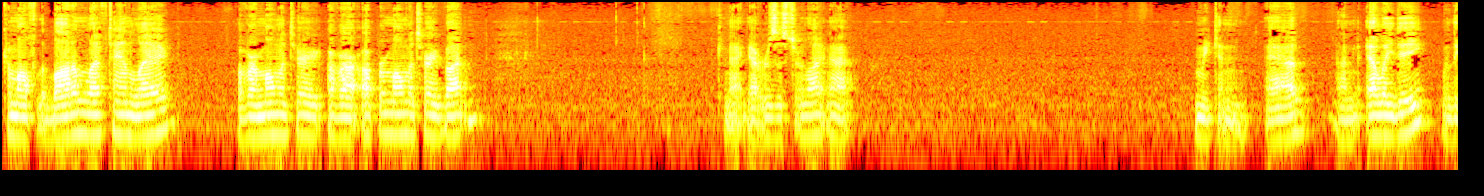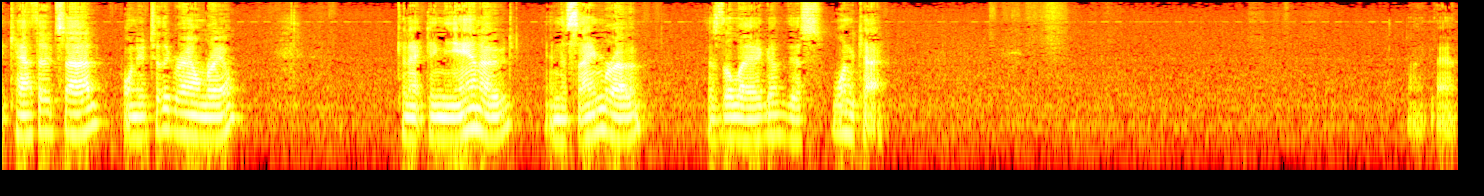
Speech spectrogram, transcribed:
come off the bottom left hand leg of our momentary of our upper momentary button connect that resistor like that. We can add an LED with the cathode side pointed to the ground rail, connecting the anode in the same row as the leg of this 1K. Like that.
